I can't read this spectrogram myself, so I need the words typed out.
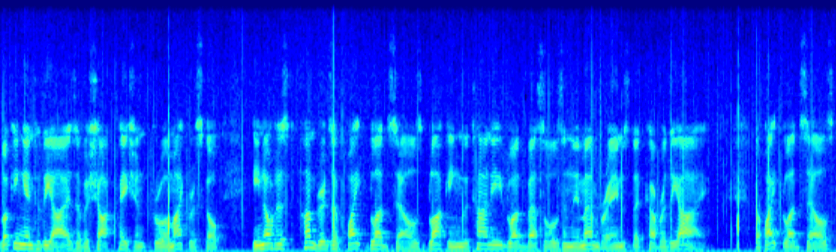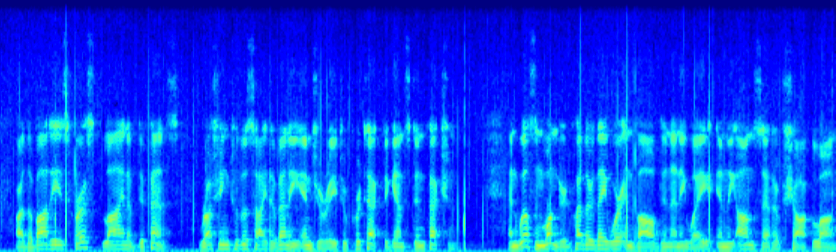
Looking into the eyes of a shock patient through a microscope, he noticed hundreds of white blood cells blocking the tiny blood vessels in the membranes that cover the eye. The white blood cells are the body's first line of defense, rushing to the site of any injury to protect against infection. And Wilson wondered whether they were involved in any way in the onset of shock lung.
